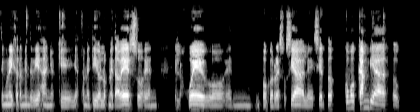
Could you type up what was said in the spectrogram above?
Tengo una hija también de 10 años que ya está metida en los metaversos, en en los juegos, en un poco de redes sociales, ¿cierto? ¿Cómo cambia, o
